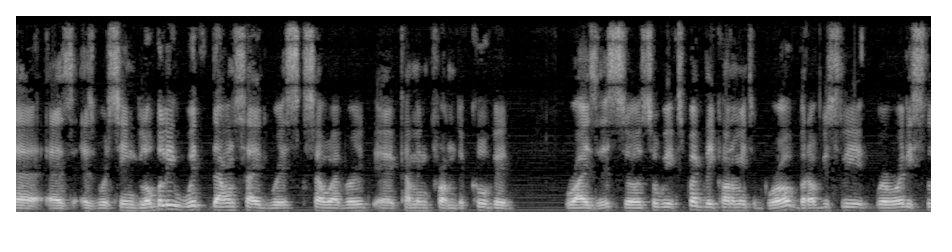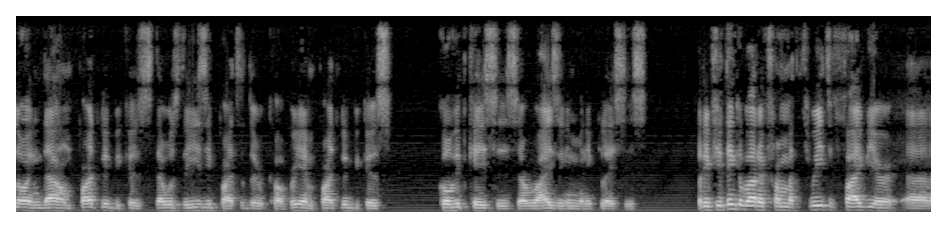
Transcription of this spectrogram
uh, as as we're seeing globally, with downside risks, however, uh, coming from the COVID rises. So so we expect the economy to grow, but obviously we're already slowing down, partly because that was the easy part of the recovery, and partly because COVID cases are rising in many places. But if you think about it from a three to five year uh,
